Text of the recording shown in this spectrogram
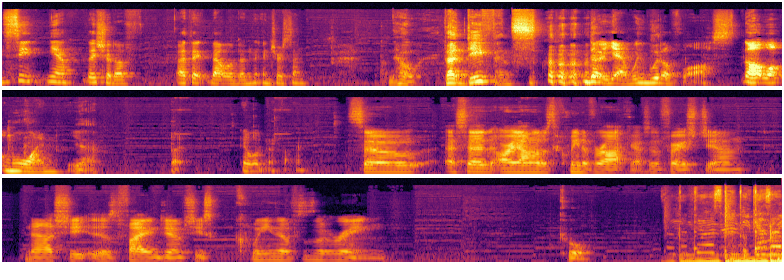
See, yeah, they should have. I think that would have been interesting. No, that defense. No, yeah, we would have lost. Oh, well, one, yeah. but it would have been fine. So I said Ariana was the queen of rock after the first gym. Now she is fighting gym. She's queen of the ring. Cool. Tú piensas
